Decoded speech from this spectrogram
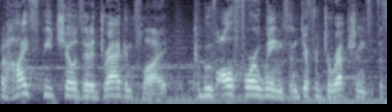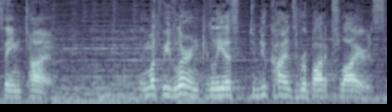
but high speed shows that a dragonfly can move all four wings in different directions at the same time. And what we learn can lead us to new kinds of robotic flyers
